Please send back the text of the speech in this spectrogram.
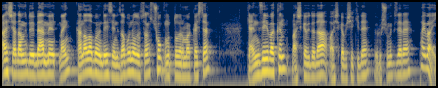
aşağıdan videoyu beğenmeyi unutmayın. Kanala abone değilseniz abone olursanız çok mutlu olurum arkadaşlar. Kendinize iyi bakın. Başka videoda başka bir şekilde görüşmek üzere. Bay bay.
